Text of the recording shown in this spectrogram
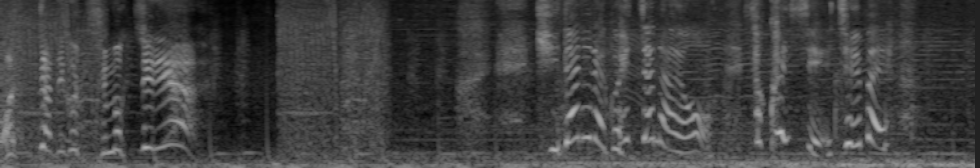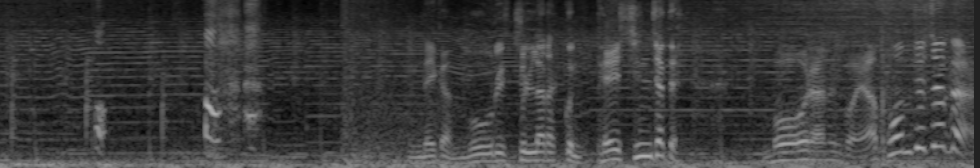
어디다 대고 주먹질이야? 기다리라고 했잖아요. 석환 씨, 제발. 내가 모를 줄 알았군 배신자들. 뭐라는 거야 범죄자가?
